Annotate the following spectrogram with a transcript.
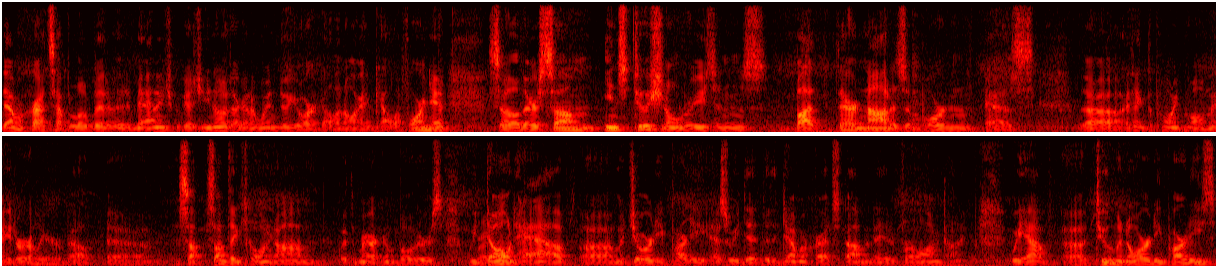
Democrats have a little bit of an advantage because you know they're going to win New York, Illinois, and California. So there's some institutional reasons, but they're not as important as uh, I think the point Mo made earlier about uh, some, something's going on with American voters. We Right. don't have a majority party as we did with the Democrats dominated for a long time. We have uh, two minority parties,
